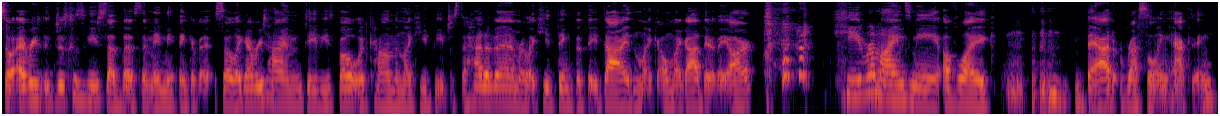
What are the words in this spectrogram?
So every just because you said this, it made me think of it. So like every time Davy's boat would come and like he'd be just ahead of him, or like he'd think that they died and like oh my god, there they are. he reminds me of like bad wrestling acting.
